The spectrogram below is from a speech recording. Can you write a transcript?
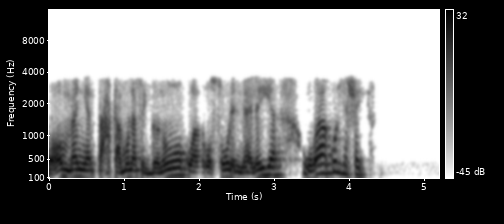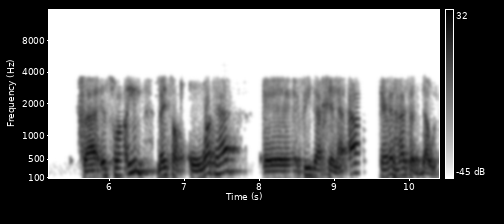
وهم من يتحكمون في البنوك والأصول المالية وكل شيء. فإسرائيل ليست قوتها آه، في داخلها كان هذا الدولة.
